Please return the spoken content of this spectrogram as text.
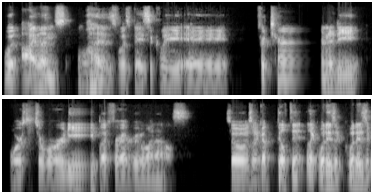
what Islands was was basically a fraternity or sorority, but for everyone else. So it was like a built-in, like what is a what is a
